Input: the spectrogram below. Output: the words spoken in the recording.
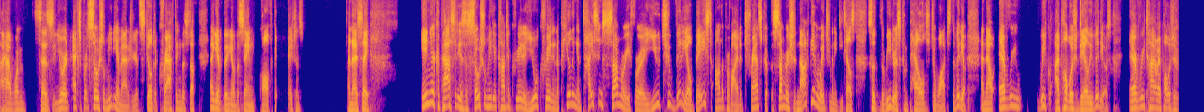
I have one says you're an expert social media manager. You're skilled at crafting this stuff. And I give it the you know the same qualifications, and I say. In your capacity as a social media content creator, you will create an appealing, enticing summary for a YouTube video based on the provided transcript. The summary should not give away too many details so that the reader is compelled to watch the video. And now every week I publish daily videos. Every time I publish a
